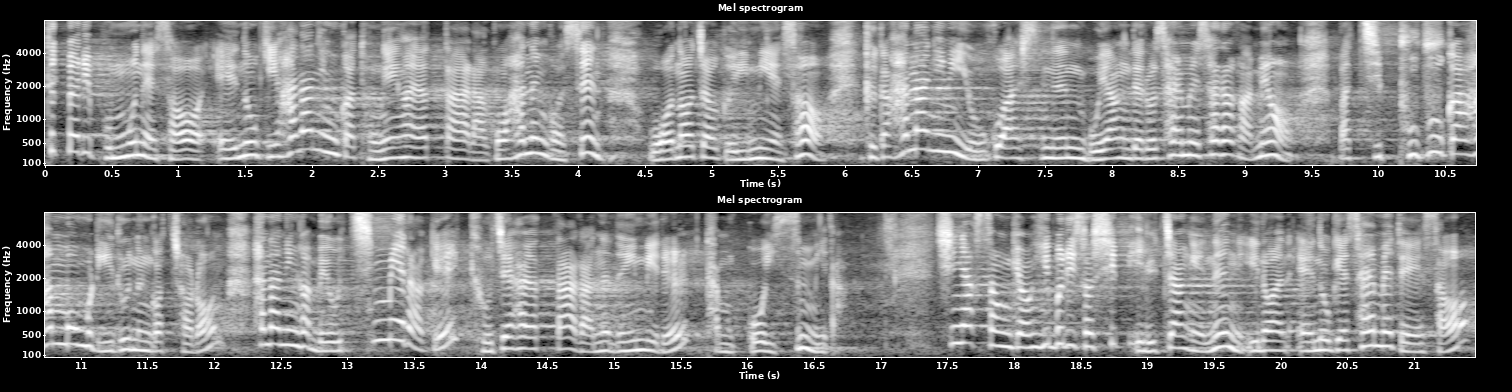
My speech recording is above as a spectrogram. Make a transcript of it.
특별히 본문에서 에녹이 하나님과 동행하였다라고 하는 것은 원어적 의미에서 그가 하나님이 요구하시는 모양대로 삶을 살아가며 마치 부부가 한 몸을 이루는 것처럼 하나님과 매우 친밀하게 교제하였다라는 의미를 담고 있습니다. 신약 성경 히브리서 11장에는 이러한 에녹의 삶에 대해서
